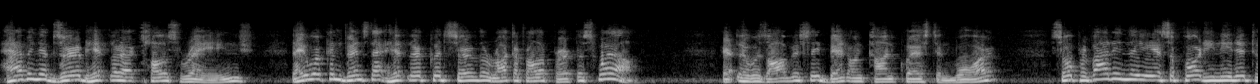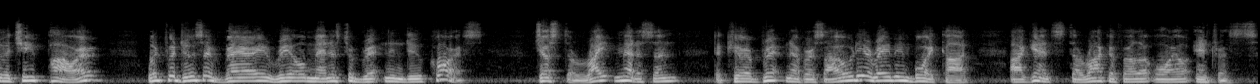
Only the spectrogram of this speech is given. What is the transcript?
Having observed Hitler at close range, they were convinced that Hitler could serve the Rockefeller purpose well. Hitler was obviously bent on conquest and war, so providing the support he needed to achieve power would produce a very real menace to Britain in due course, just the right medicine to cure Britain of her Saudi Arabian boycott against the Rockefeller oil interests.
